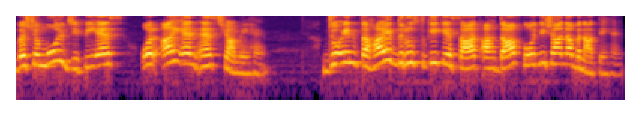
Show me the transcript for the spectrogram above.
بشمول جی پی ایس اور آئی این ایس شامل ہیں، جو انتہائی درستگی کے ساتھ اہداف کو نشانہ بناتے ہیں۔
